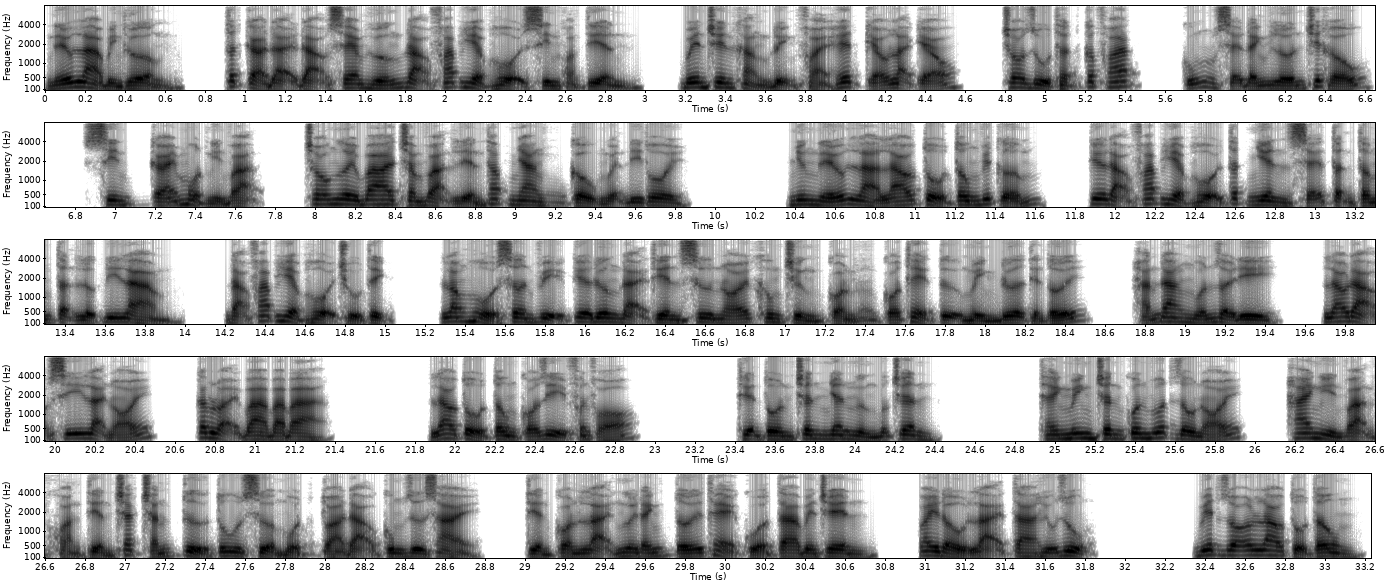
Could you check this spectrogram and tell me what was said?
Nếu là bình thường, tất cả đại đạo xem hướng đạo pháp hiệp hội xin khoản tiền, bên trên khẳng định phải hết kéo lại kéo cho dù thật cấp phát, cũng sẽ đánh lớn chiết khấu, xin cái một nghìn vạn, cho ngươi ba trăm vạn liền thắp nhang cầu nguyện đi thôi. Nhưng nếu là lão tổ tông viết cấm, kia đạo pháp hiệp hội tất nhiên sẽ tận tâm tận lực đi làm. Đạo pháp hiệp hội chủ tịch, long hồ sơn vị kia đương đại thiên sư nói không chừng còn có thể tự mình đưa tiền tới, hắn đang muốn rời đi lao đạo sĩ lại nói, các loại ba ba ba. Lao tổ tông có gì phân phó? Thiện tôn chân nhân ngừng bước chân. Thành minh chân quân vuốt dâu nói, hai nghìn vạn khoản tiền chắc chắn tử tu sửa một tòa đạo cung dư xài, tiền còn lại ngươi đánh tới thẻ của ta bên trên, quay đầu lại ta hữu dụng. Biết rõ lao tổ tông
